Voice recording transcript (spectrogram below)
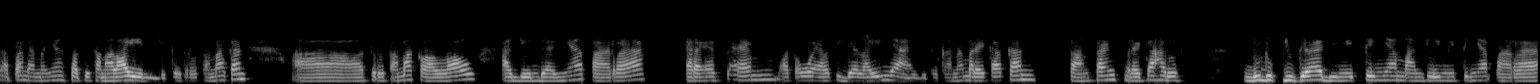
apa namanya satu sama lain gitu. Terutama kan uh, terutama kalau agendanya para RSM atau WL3 lainnya gitu. Karena mereka kan sometimes mereka harus duduk juga di meetingnya monthly meetingnya para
